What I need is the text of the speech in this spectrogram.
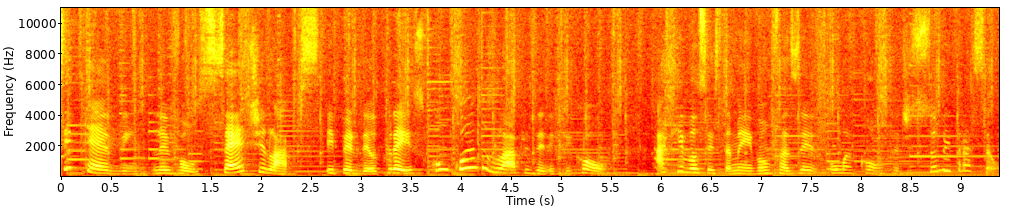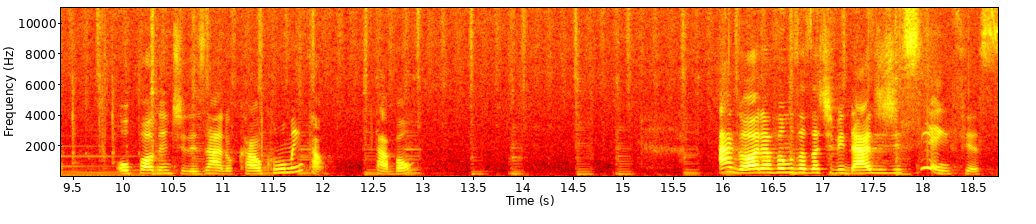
Se Kevin levou 7 lápis e perdeu 3, com quantos lápis ele ficou? Aqui vocês também vão fazer uma conta de subtração ou podem utilizar o cálculo mental, tá bom? Agora vamos às atividades de ciências.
